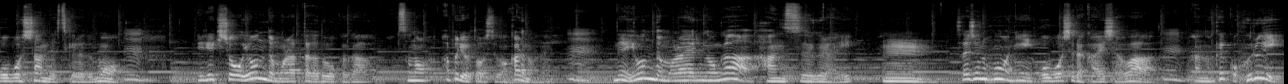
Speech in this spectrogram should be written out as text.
応募したんですけれどもうん。履歴書を読んでもらったかどうかがそのアプリを通して分かるのね。うんで読んでもらえるのが半数ぐらい、うん、最初の方に応募してた会社はうん。あの結構古い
